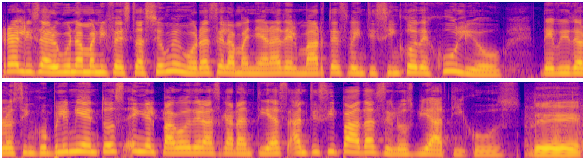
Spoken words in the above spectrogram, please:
realizaron una manifestación en horas de la mañana del martes 25 de julio debido a los incumplimientos en el pago de las garantías anticipadas de los viáticos. De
